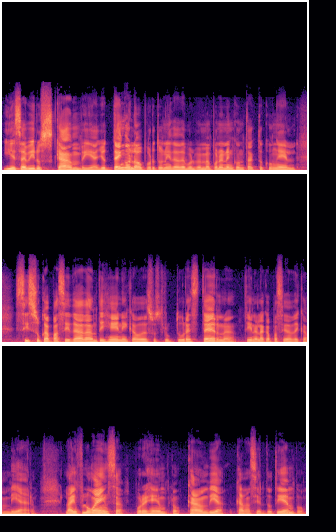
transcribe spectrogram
y ese virus cambia, yo tengo la oportunidad de volverme a poner en contacto con él si su capacidad antigénica o de su estructura externa tiene la capacidad de cambiar. La influenza, por ejemplo, cambia cada cierto tiempo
